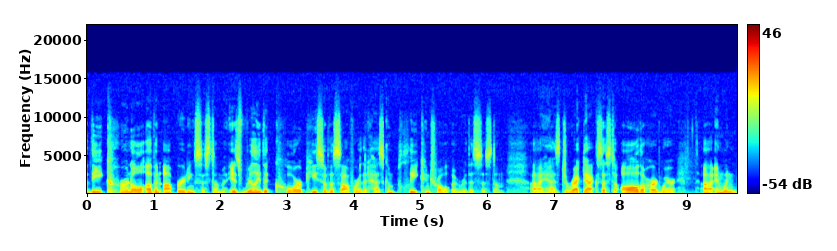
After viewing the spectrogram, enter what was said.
the kernel of an operating system is really the core piece of the software that has complete control over the system. Uh, it has direct access to all the hardware, uh, and when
